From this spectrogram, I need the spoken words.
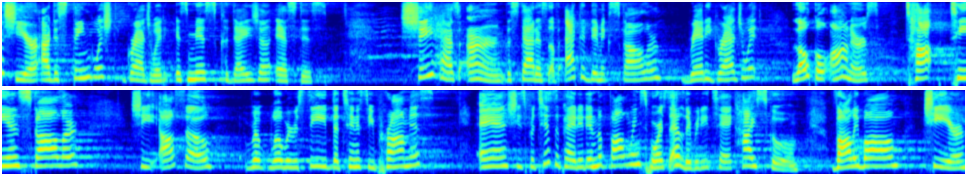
This year, our distinguished graduate is Miss Kadasia Estes. She has earned the status of academic scholar, ready graduate, local honors, top 10 scholar. She also re will receive the Tennessee Promise, and she's participated in the following sports at Liberty Tech High School volleyball, cheer,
